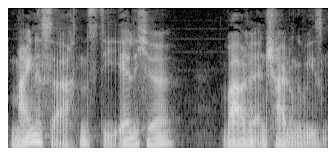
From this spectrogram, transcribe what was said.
meines Erachtens die ehrliche, wahre Entscheidung gewesen.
